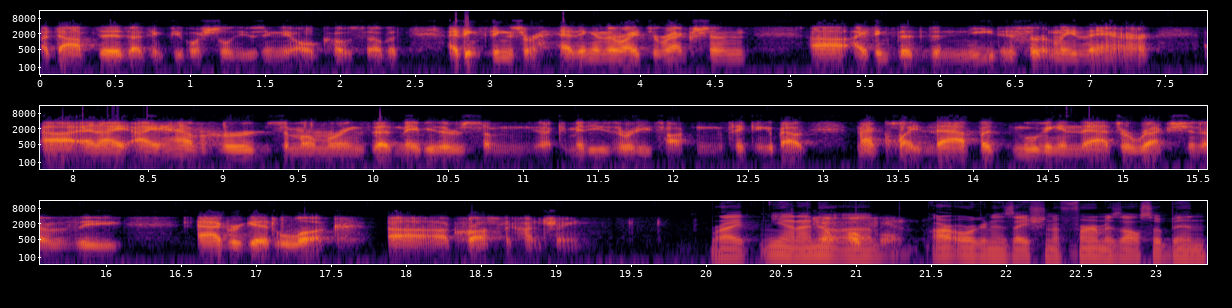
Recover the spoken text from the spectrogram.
adopted. I think people are still using the old COSO, but I think things are heading in the right direction. Uh, I think that the need is certainly there. Uh, and I, I have heard some murmurings that maybe there's some you know, committees already talking, thinking about not quite that, but moving in that direction of the aggregate look uh, across the country. Right. Yeah, and I know uh, our organization, AFERM, has also been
